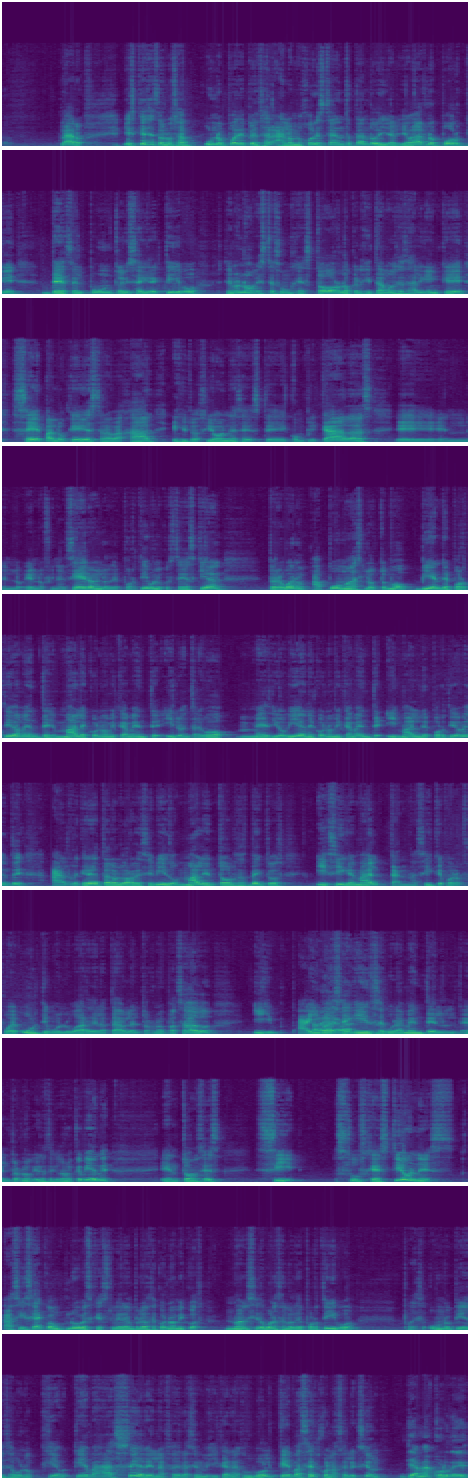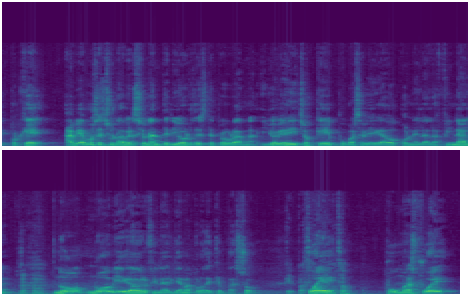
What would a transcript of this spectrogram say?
Claro, y es que es eso, uno puede pensar, a lo mejor están tratando de llevarlo porque desde el punto de vista directivo, no, no, este es un gestor, lo que necesitamos es alguien que sepa lo que es trabajar en situaciones este, complicadas, eh, en, lo, en, lo, financiero, en lo deportivo, en lo que ustedes quieran. Pero bueno, a Pumas lo tomó bien deportivamente, mal económicamente, y lo entregó medio bien económicamente y mal deportivamente. Al Requerétaro lo ha recibido mal en todos los aspectos y sigue mal, tan así que bueno, fue último lugar de la tabla el torneo pasado y ahí va a seguir seguramente el, torneo, este torneo que viene. Entonces, si sus gestiones, así sea con clubes que estuvieran en problemas económicos, no han sido buenas en lo deportivo, pues uno piensa, bueno, ¿qué, va a hacer en la Federación Mexicana de Fútbol? ¿Qué va a hacer con la selección? Ya me acordé, porque habíamos hecho una versión anterior de este programa y yo había dicho que Pumas había llegado con él a la final. No, no había llegado a la final, ya me acordé qué pasó. ¿Qué pasó? Fue, ¿Qué pasó? Pumas fue,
